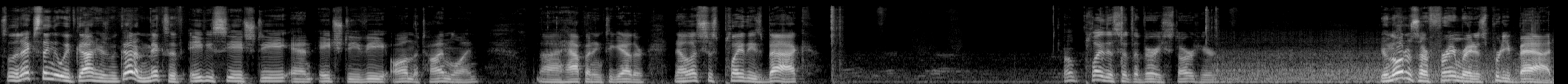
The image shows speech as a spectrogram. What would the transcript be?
So the next thing that we've got here is we've got a mix of AVC HD and HDV on the timeline uh, happening together. Now let's just play these back. I'll play this at the very start here. You'll notice our frame rate is pretty bad.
